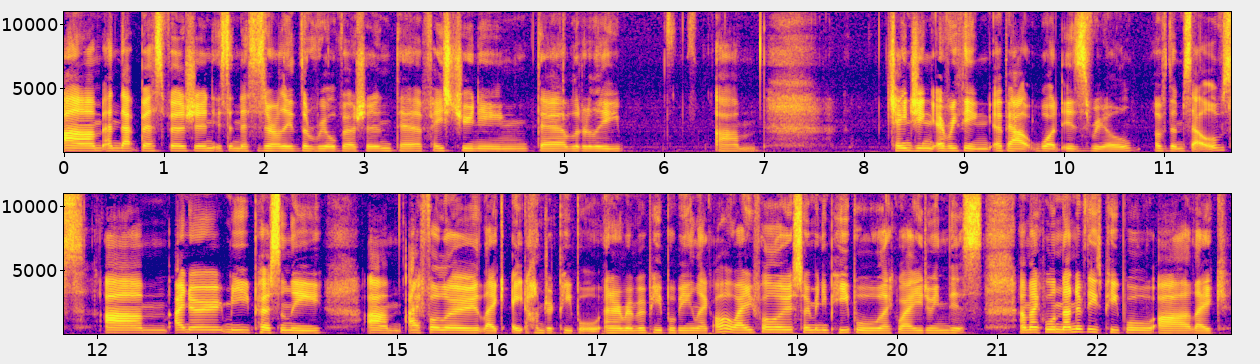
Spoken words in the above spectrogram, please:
um, and that best version isn't necessarily the real version. They're face tuning. They're literally um, changing everything about what is real of themselves. Um, I know me personally, um, I follow like 800 people, and I remember people being like, "Oh, why do you follow so many people? Like, why are you doing this?" I'm like, "Well, none of these people are like."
